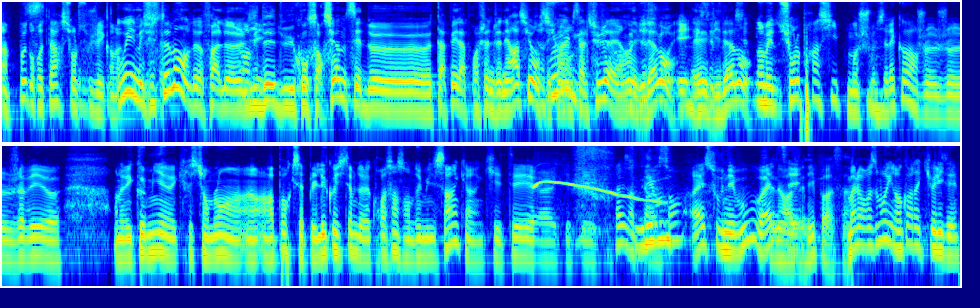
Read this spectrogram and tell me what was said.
un peu de retard sur le sujet quand même. Oui, mais justement, enfin, mais- l'idée du consortium, c'est de taper la prochaine génération. C'est quand même oui, ça le sujet, Non, hein, évidemment. Et- et évidemment. non, mais sur le principe, moi je suis assez d'accord. Je- je- J'avais, euh, on avait commis avec Christian Blanc un, un rapport qui s'appelait l'écosystème de la croissance en 2005, hein, qui était, euh, qui était très intéressant. Souvenez-vous. Ouais, ça ne pas. Malheureusement, il est encore d'actualité.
